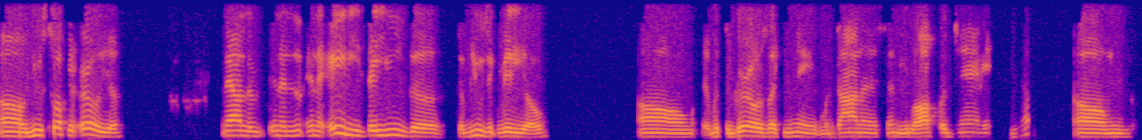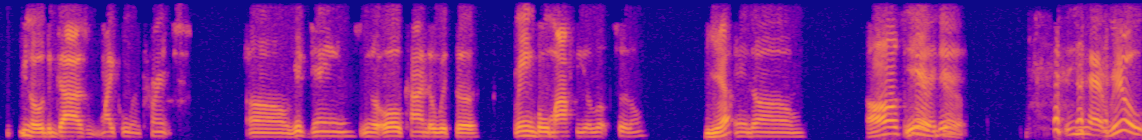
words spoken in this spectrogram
Um, you was talking earlier. Now in the in the in the eighties, they used the the music video. Um, with the girls like you named Madonna Cyndi Lauper, Janet. Yep. Um, you know the guys Michael and Prince, um, Rick James. You know all kind of with the Rainbow Mafia look to them. Yeah. And um all yeah, scary then, girls. then you had real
